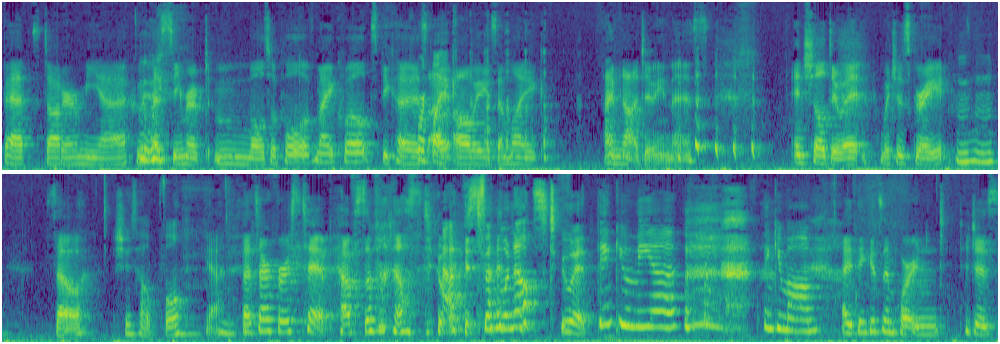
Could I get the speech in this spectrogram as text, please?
Beth's daughter Mia, who has seam ripped multiple of my quilts because I always am like, I'm not doing this, and she'll do it, which is great. hmm So She's helpful. yeah, that's our first tip: have someone else do Have it. someone else do it. Thank you, Mia. Thank you, Mom. I think it's important to just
